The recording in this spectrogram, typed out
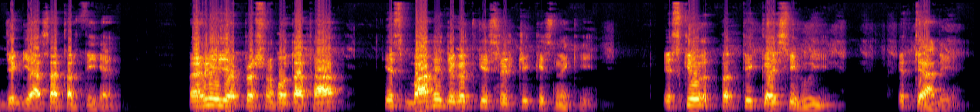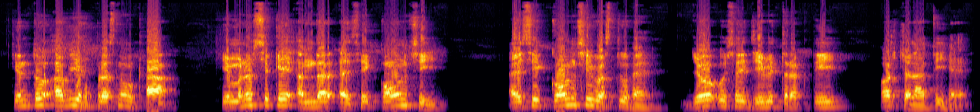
जिज्ञासा करती है। पहले यह प्रश्न होता था कि इस बाह्य जगत की सृष्टि किसने की? इसकी उत्पत्ति कैसी हुई? इत्यादि। किंतु अब यह प्रश्न उठा कि मनुष्य के अंदर ऐसी कौन सी, ऐसी कौन सी वस्तु है जो उसे जीवित रखती और चलाती है?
